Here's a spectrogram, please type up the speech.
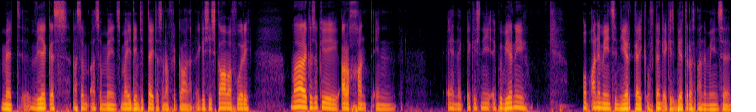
met wie ek is as 'n as 'n mens, my identiteit as 'n Afrikaner. Ek is nie skaam voor die maar ek is ook nie arrogant en en ek ek is nie ek probeer nie op ander mense neerkyk of dink ek is beter as ander mense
